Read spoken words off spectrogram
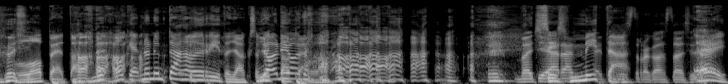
lopeta. Okei, okay, no niin, tämähän oli riitajakso. Joo, Nyt niin on. Mä tiedän, Siis mitä? että mistä rakastaa sitä. Ei,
